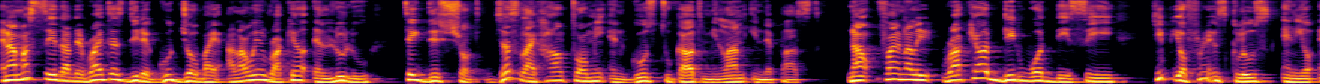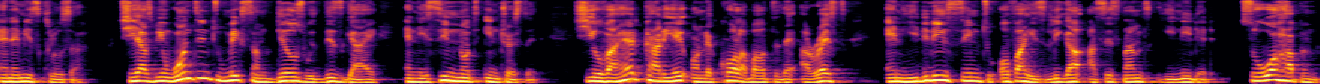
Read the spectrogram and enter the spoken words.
And I must say that the writers did a good job by allowing Raquel and Lulu take this shot just like how Tommy and Ghost took out Milan in the past. Now finally, Raquel did what they say, keep your friends close and your enemies closer. She has been wanting to make some deals with this guy and he seemed not interested. She overheard Carrier on the call about the arrest and he didn't seem to offer his legal assistance he needed. So what happened?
